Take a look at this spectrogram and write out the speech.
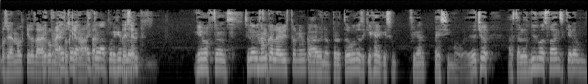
o sea, no quieres dar argumentos te que va- no están va, por ejemplo, decentes. Game of Thrones. ¿Sí la viste? Nunca la he visto, ni nunca. Ah, bueno, pero todo el mundo se queja de que es un final pésimo, güey. De hecho, hasta los mismos fans que eran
